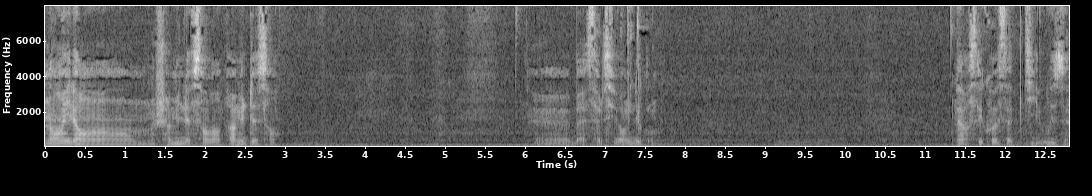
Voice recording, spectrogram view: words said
Non, il est en... Je suis en 1920 par 1200. Euh, bah, celle suivante du coup. Alors c'est quoi ça petit ouse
